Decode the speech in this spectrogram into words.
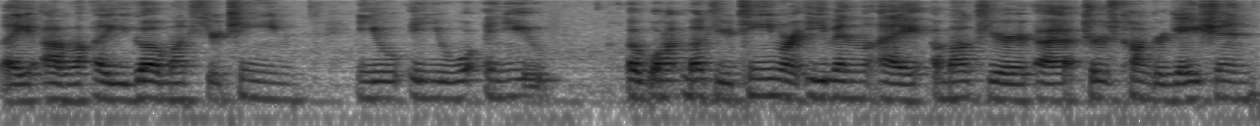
like um uh, you go amongst your team, and you and you and you uh, amongst your team or even like amongst your uh, church congregation.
